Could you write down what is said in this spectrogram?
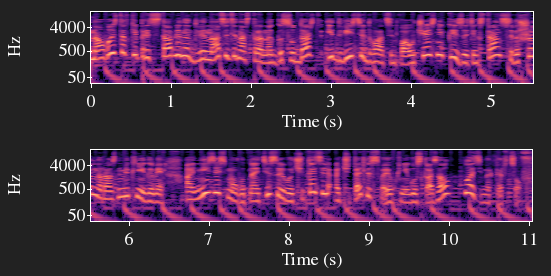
На выставке представлены 12 иностранных государств и 222 участника из этих стран совершенно разных разными книгами. Они здесь могут найти своего читателя, а читатель свою книгу, сказал Владимир Перцов.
